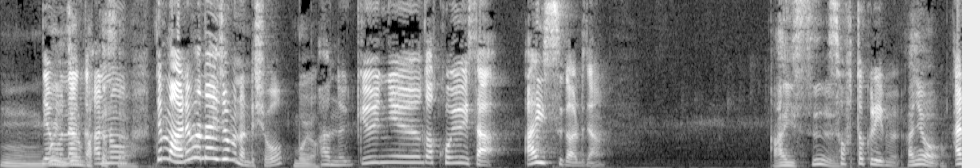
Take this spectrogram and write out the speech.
うん、でもなんかあのでもあれは大丈夫なんでしょ？あの牛乳が濃ゆいさアイスがあるじゃん。アイス？ソフトクリーム。あの、あ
